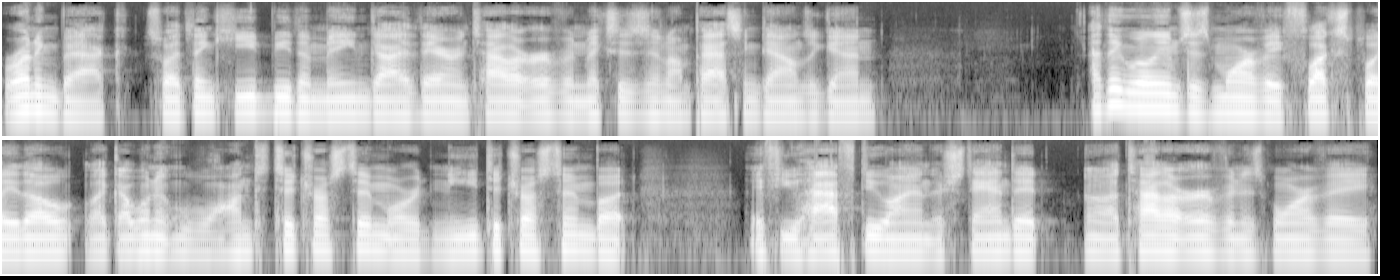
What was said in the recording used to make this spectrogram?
running back, so I think he'd be the main guy there and Tyler Ervin mixes in on passing downs again. I think Williams is more of a flex play though. Like I wouldn't want to trust him or need to trust him, but if you have to, I understand it. Uh, Tyler Ervin is more of a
